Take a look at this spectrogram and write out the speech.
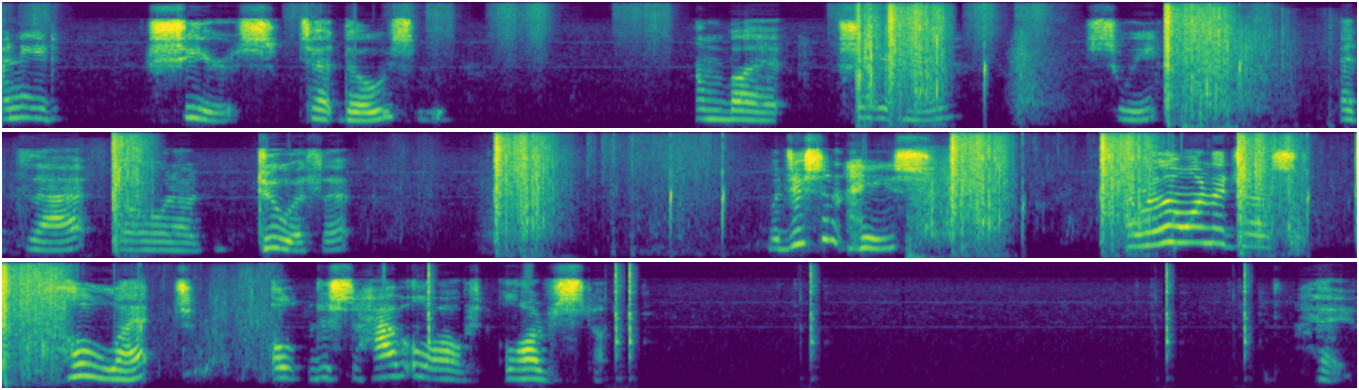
I need shears to hit those. Um, but sugar cane, sweet. At that, don't know what I'd do with it. In case, I really want to just collect, just have a lot of, a lot of stuff. Hey.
